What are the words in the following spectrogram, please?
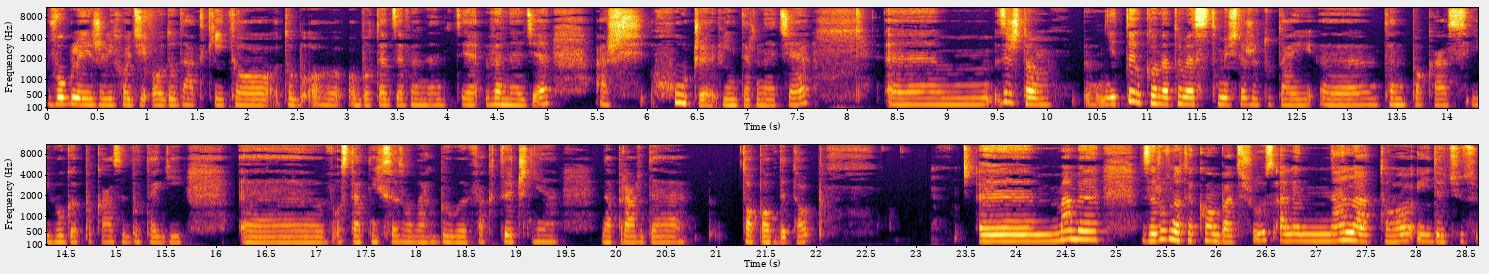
W ogóle, jeżeli chodzi o dodatki, to, to o, o Bottedze Venedzie aż huczy w internecie. Zresztą nie tylko, natomiast myślę, że tutaj e, ten pokaz i w ogóle pokazy Bottegi e, w ostatnich sezonach były faktycznie naprawdę top of the top. Mamy zarówno te combat shoes, ale na lato, idąc już,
